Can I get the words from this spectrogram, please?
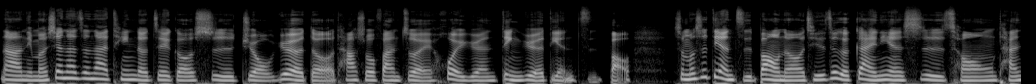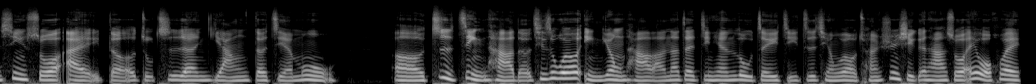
那你们现在正在听的这个是九月的《他说犯罪》会员订阅电子报。什么是电子报呢？其实这个概念是从《谈性说爱》的主持人杨的节目。呃，致敬他的，其实我有引用他了。那在今天录这一集之前，我有传讯息跟他说，哎，我会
